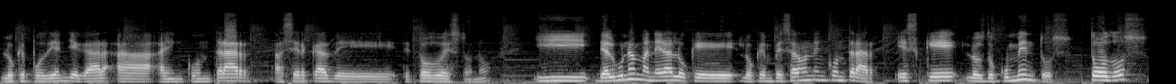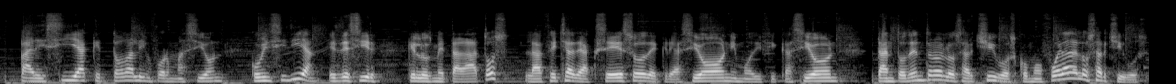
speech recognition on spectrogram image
lo que podían llegar a, encontrar acerca de, de, todo esto, ¿no? Y de alguna manera lo que, lo que empezaron a encontrar es que los documentos, todos parecía que toda la información coincidía, es decir, que los metadatos, la fecha de acceso, de creación y modificación, tanto dentro de los archivos como fuera de los archivos,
